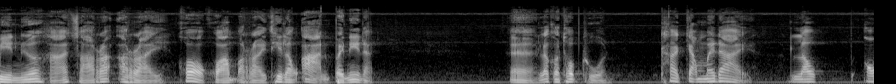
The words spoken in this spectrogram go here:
มีเนื้อหาสาระอะไร ข้อความอะไรที่เราอ่านไปนี่นะ่ะแล้วก็ทบทวน ถ้าจำไม่ได้ เราเอา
